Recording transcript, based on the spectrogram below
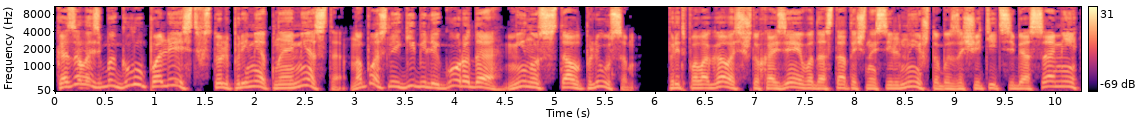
Казалось бы, глупо лезть в столь приметное место, но после гибели города минус стал плюсом. Предполагалось, что хозяева достаточно сильны, чтобы защитить себя сами,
